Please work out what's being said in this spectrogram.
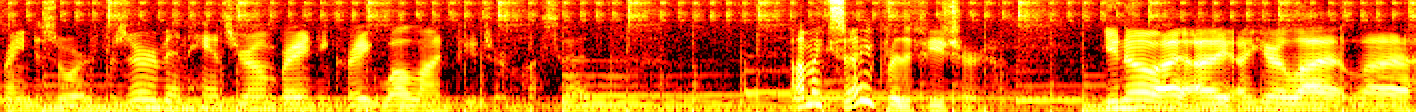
brain disorders, preserve and enhance your own brain, and create well aligned future, Musk said. I'm excited for the future. You know, I, I, I hear a lot, lot,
